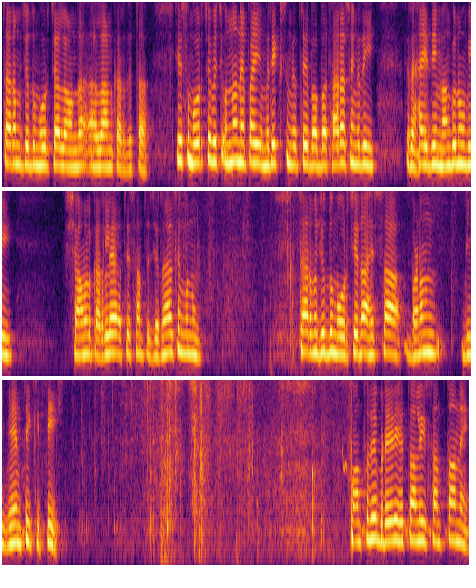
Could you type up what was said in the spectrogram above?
ਧਰਮ ਯੁੱਧ ਮੋਰਚਾ ਲਾਉਣ ਦਾ ਐਲਾਨ ਕਰ ਦਿੱਤਾ। ਇਸ ਮੋਰਚੇ ਵਿੱਚ ਉਹਨਾਂ ਨੇ ਭਾਈ ਅਮਰੀਕ ਸਿੰਘ ਅਤੇ ਬਾਬਾ ਥਾਰਾ ਸਿੰਘ ਦੀ ਰਿਹਾਈ ਦੀ ਮੰਗ ਨੂੰ ਵੀ ਸ਼ਾਮਲ ਕਰ ਲਿਆ ਅਤੇ ਸੰਤ ਜਰਨੈਲ ਸਿੰਘ ਨੂੰ ਧਰਮ ਯੁੱਧ ਮੋਰਚੇ ਦਾ ਹਿੱਸਾ ਬਣਨ ਦੀ ਬੇਨਤੀ ਕੀਤੀ। ਪੰਥ ਦੇ ਵਡੇਰੇ ਹਿੱਤਾਂ ਲਈ ਸੰਤਾਂ ਨੇ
